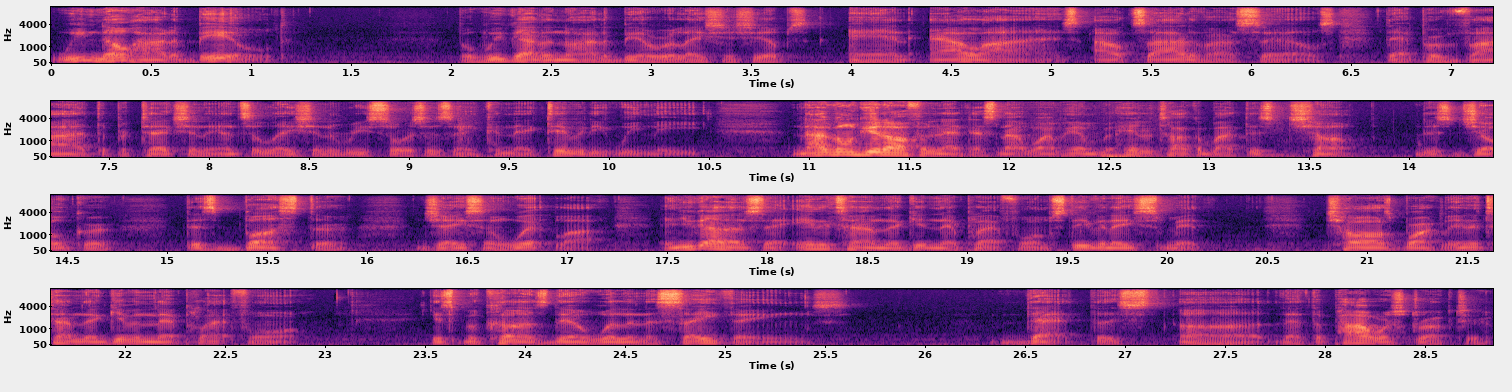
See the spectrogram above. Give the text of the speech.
We know how to build. But we've got to know how to build relationships and allies outside of ourselves that provide the protection, the insulation, and resources and connectivity we need. Not going to get off of that. That's not why I'm here. I'm here to talk about this chump, this joker, this buster, Jason Whitlock. And you got to understand, anytime they're getting that platform, Stephen A. Smith, Charles Barkley, anytime they're given that platform, it's because they're willing to say things that the, uh, that the power structure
